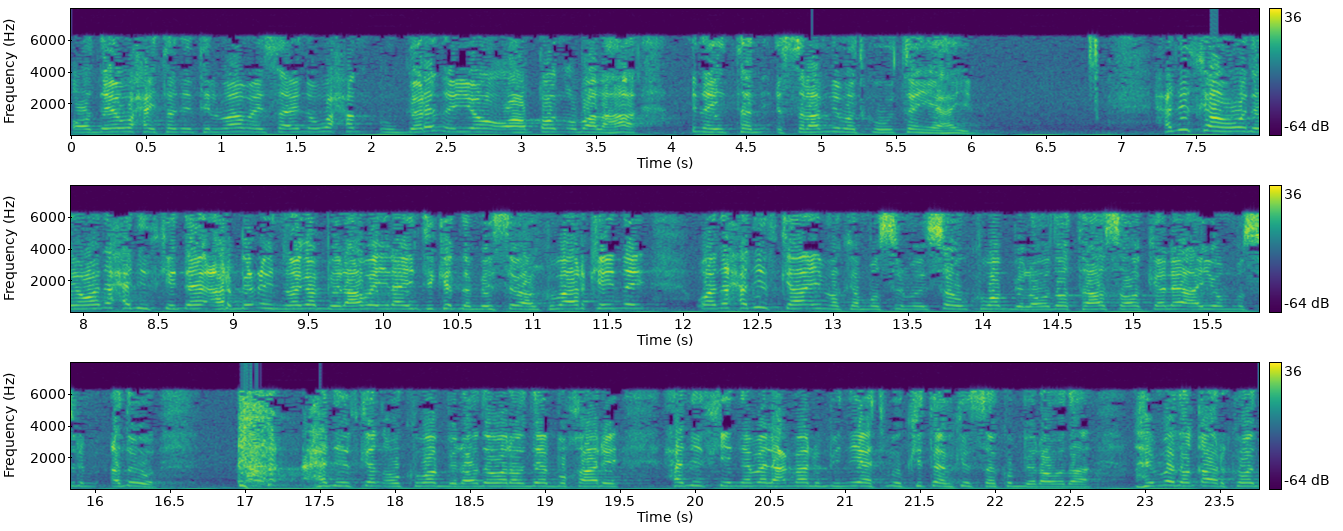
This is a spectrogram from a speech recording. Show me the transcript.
oo dee waxay tani tilmaamaysaa inuu waxaan uu garanayo oo aqoon uba lahaa inay tan islaamnimadku uu tan yahay xadiidkan wadaya waana xadiidkii dee arbiciin laga bilaabay ilaa intii ka dambaysay baan kuma arkaynay. Waana xadiidka imanka muslim isaga kuma bilowdo taas oo kale ayuu muslim adugu xadiidkan uu kuma bilowda walow dee bukhaari xadiidkii inama alacmaalu biniyat buu kitaabkiisa ku bilowdaa. Aimada qaarkood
